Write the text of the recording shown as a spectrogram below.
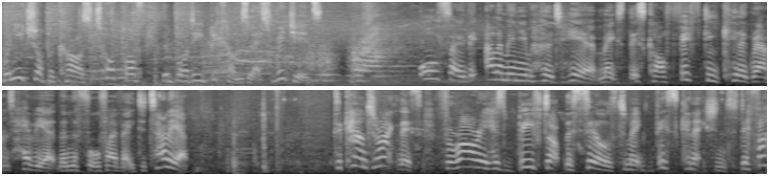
When you chop a car's top off, the body becomes less rigid. Also, the aluminium hood here makes this car 50 kilograms heavier than the 458 Italia. To counteract this, Ferrari has beefed up the sills to make this connection stiffer,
